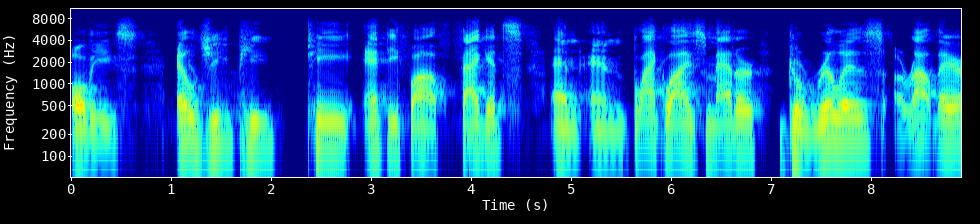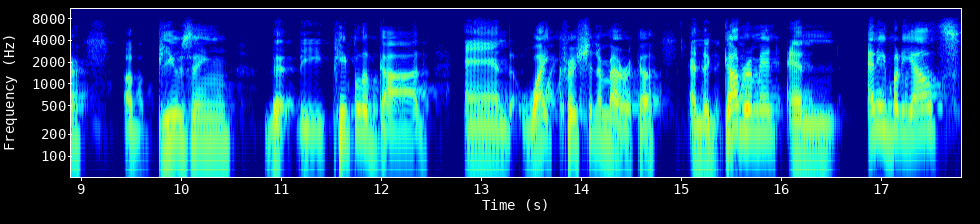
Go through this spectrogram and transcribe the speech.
All these LGBT, Antifa, faggots, and, and Black Lives Matter guerrillas are out there abusing the, the people of God and white Christian America, and the government and anybody else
